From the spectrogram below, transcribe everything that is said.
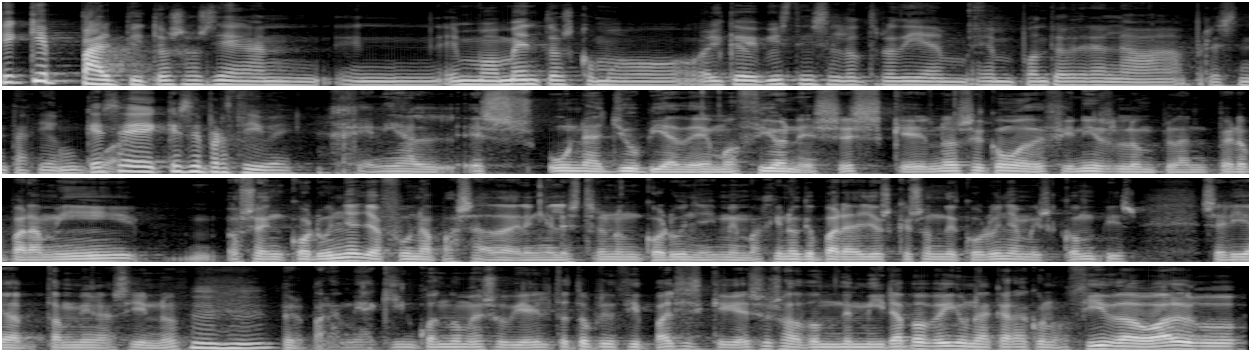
¿Qué, qué pálpitos os llegan en, en momentos como el que vivisteis el otro día en, en Pontevedra en la presentación? ¿Qué, se, qué se percibe? Genial, es una lluvia de emociones, es que no sé cómo definirlo en plan, pero para mí, o sea, en Coruña ya fue una pasada, en el estreno en Coruña, y me imagino que para ellos que son de Coruña, mis compis, sería también así, ¿no? Pero para mí aquí cuando me subí al teatro principal, si es que eso es a donde miraba veía una cara conocida o algo,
